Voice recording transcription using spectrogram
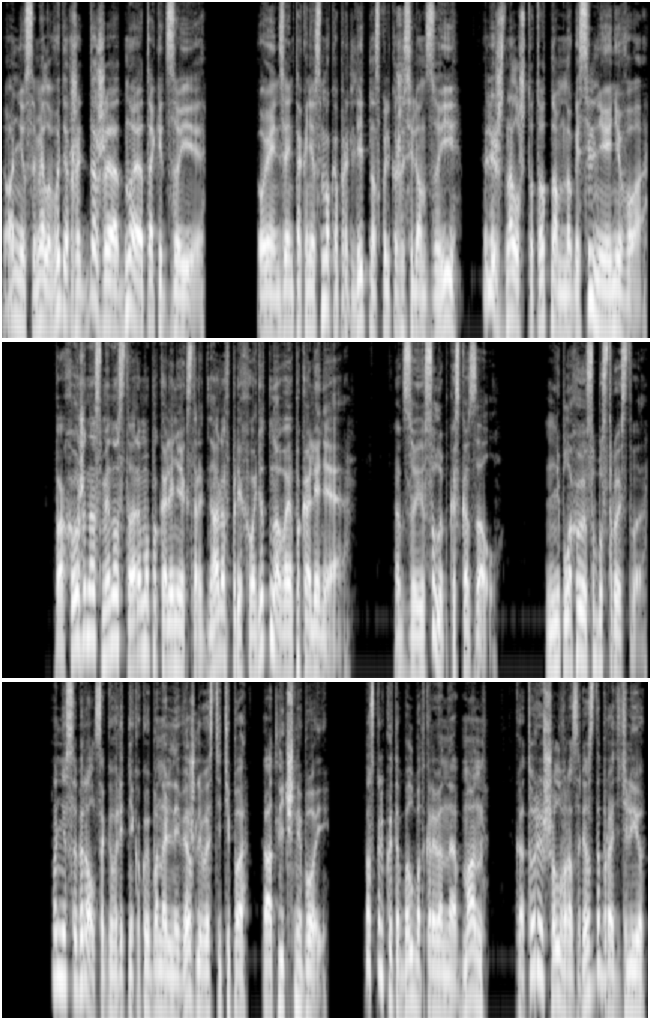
Он не сумел выдержать даже одной атаки Цзуи. Уэнзянь так и не смог определить, насколько же силен Цзуи, лишь знал, что тот намного сильнее него. Похоже, на смену старому поколению экстрадинаров приходит новое поколение. Цзуи с улыбкой сказал. Неплохое субустройство. Он не собирался говорить никакой банальной вежливости типа «отличный бой», поскольку это был бы откровенный обман, который шел вразрез с добродетелью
